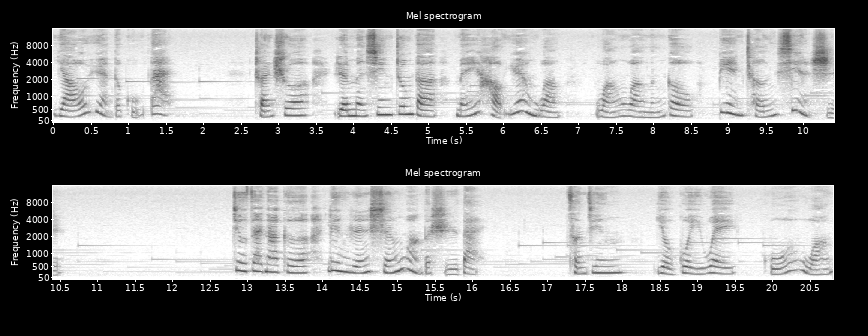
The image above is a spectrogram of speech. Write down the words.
遥远的古代，传说人们心中的美好愿望，往往能够变成现实。就在那个令人神往的时代，曾经有过一位国王。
